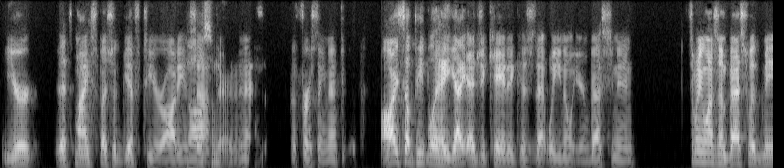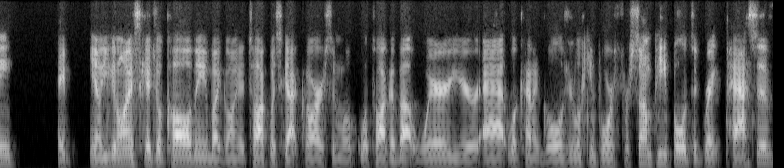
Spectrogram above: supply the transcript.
you're that's my special gift to your audience awesome. out there. And that's the first thing. I always tell people, hey, you got educated because that way you know what you're investing in. Somebody wants to invest with me, hey, you know, you can always schedule a call with me by going to talk with Scott Carson. We'll, we'll talk about where you're at, what kind of goals you're looking for. For some people, it's a great passive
